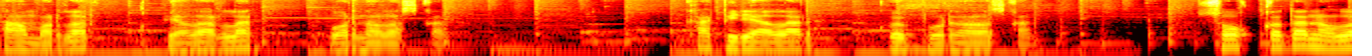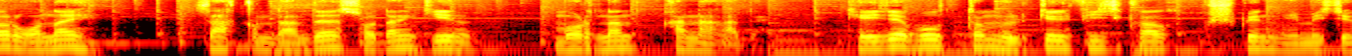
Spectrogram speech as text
тамырлар құпияларлар орналасқан. Капиллялар көп орналасқан. Соққыдан олар оңай зақымданды. Содан кейін мұрнынан қан ағады кейде бұл тым үлкен физикалық күшпен немесе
